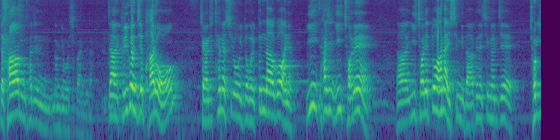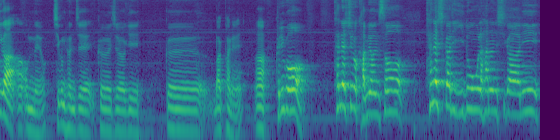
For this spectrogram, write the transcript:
자 다음 사진 넘겨보시기 바랍니다. 자 그리고 이제 바로 제가 이제 테네시로 이동을 끝나고 아니 이 사실 이 전에 아, 이 전에 또 하나 있습니다. 근데 지금 현재 저기가 아, 없네요. 지금 현재 그 저기 그 막판에 아 그리고 테네시로 가면서 테네시까지 이동을 하는 시간이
